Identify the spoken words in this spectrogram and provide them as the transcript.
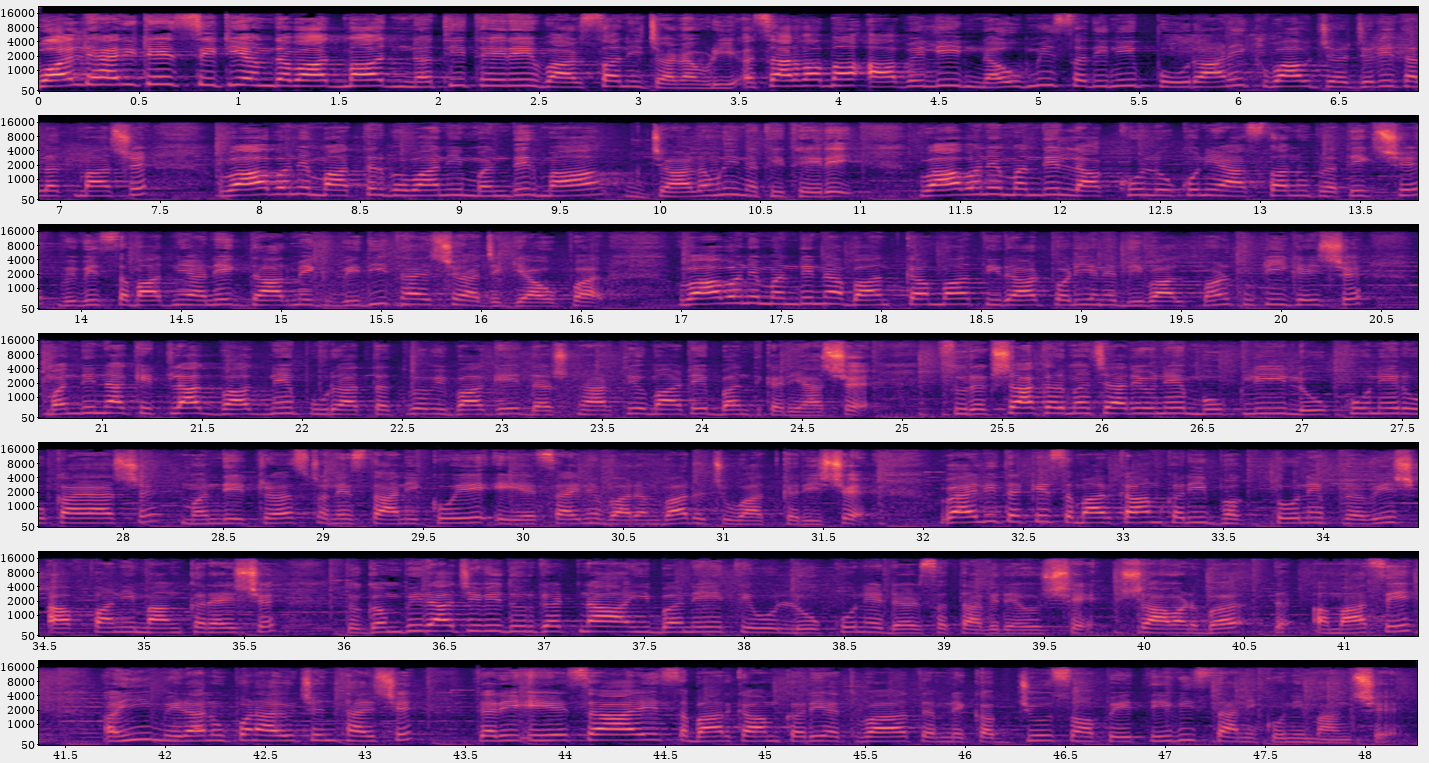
World heritage city અમદાવાદમાં નથી થઈ રહી વારસાની જાળવણી. અસારવામાં આવેલી નવમી સદીની પૌરાણિક વાવ જર્જરિત હાલતમાં છે. વાવ અને માતર ભવાની મંદિરમાં જાળવણી નથી થઈ રહી. વાવ અને મંદિર લાખો લોકોની આસ્થાનું પ્રતીક છે. વિવિધ સમાજની અનેક ધાર્મિક વિધિ થાય છે આ જગ્યા ઉપર. વાવ અને મંદિરના બાંધકામમાં તિરાડ પડી અને દિવાલ પણ તૂટી ગઈ છે. મંદિરના કેટલાક ભાગને પુરાતત્વ વિભાગે દર્શનાર્થીઓ માટે બંધ કર્યા છે. સુરક્ષા કર્મચારીઓને મોકલી લોકોને રોકાયા છે. મંદિર ટ્રસ્ટ અને સ્થાનિકોએ એએસઆઈને વારંવાર રજૂઆત કરી છે. વહેલી તકે સમારકામ કરી ભક્તોને પ્રવેશ આપવાની માંગ કરાઈ છે. તો ગંભીરા જેવી દુર્ઘટના અહીં બને તેવો લોકોને ડર સતાવી રહ્યો છે. શ્રાવણ બદ અમાસે અહીં મેળાનું પણ આયોજન થાય છે. ત્યારે એએસઆઈ સમારકામ કરે અથવા તેમને કબજો સોંપે તેવી સ્થાનિકોની માંગ છે.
